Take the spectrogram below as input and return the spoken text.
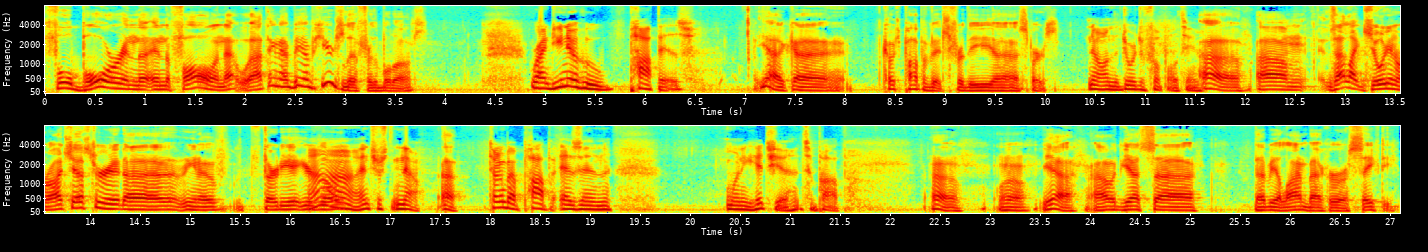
full bore in the in the fall, and that I think that'd be a huge lift for the Bulldogs. Ryan, do you know who Pop is? Yeah, uh, Coach Popovich for the uh, Spurs. No, on the Georgia football team. Oh, um, is that like Julian Rochester at uh, you know thirty eight years ah, old? Interesting. No, oh. talking about pop as in when he hits you, it's a pop. Oh well, yeah, I would guess uh, that'd be a linebacker or a safety.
